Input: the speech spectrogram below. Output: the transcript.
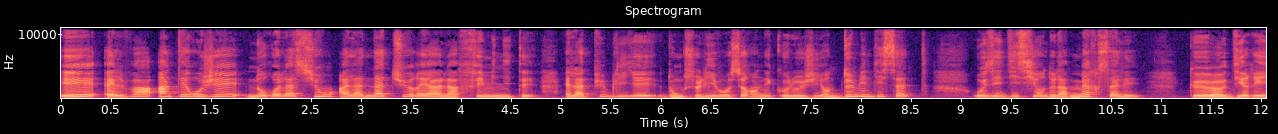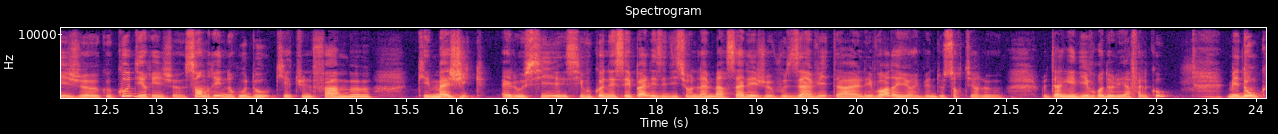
et elle va interroger nos relations à la nature et à la féminité. Elle a publié donc ce livre Sœur en écologie en 2017 aux éditions de la Mer Salée que euh, dirige, que co-dirige Sandrine Roudot, qui est une femme qui est magique, elle aussi. Et si vous connaissez pas les éditions de la Salée, je vous invite à aller voir. D'ailleurs, ils viennent de sortir le, dernier livre de Léa Falco. Mais donc,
